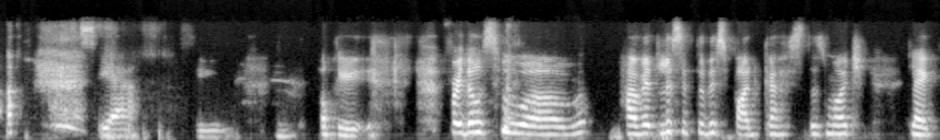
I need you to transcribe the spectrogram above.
yeah Okay. For those who um haven't listened to this podcast as much, like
